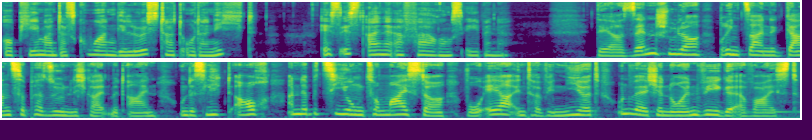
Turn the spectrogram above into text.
ob jemand das Koan gelöst hat oder nicht. Es ist eine Erfahrungsebene. Der Zen-Schüler bringt seine ganze Persönlichkeit mit ein und es liegt auch an der Beziehung zum Meister, wo er interveniert und welche neuen Wege er weist.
